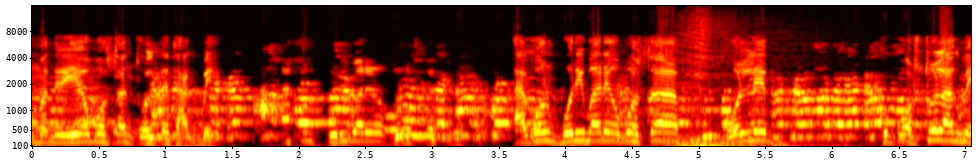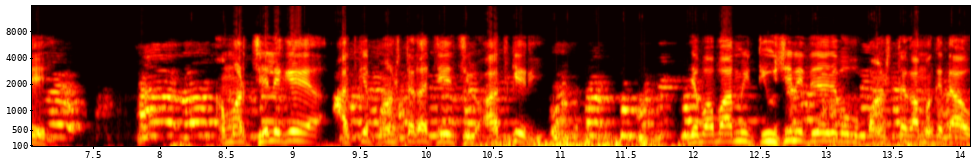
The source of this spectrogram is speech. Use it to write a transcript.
আমাদের এই অবস্থান চলতে থাকবে। এখন পরিবারের অবস্থা এখন পরিবারের অবস্থা বললে খুব কষ্ট লাগবে। আমার ছেলেকে আজকে পাঁচ টাকা চেয়েছিল আজকেরই। যে বাবা আমি টিউশনে দিতে যাব পাঁচ টাকা আমাকে দাও।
